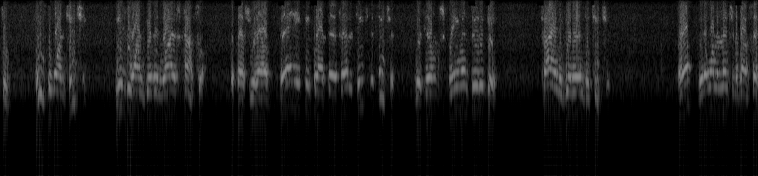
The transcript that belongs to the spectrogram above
student. He's the one teaching. He's the one giving wise counsel. Because you have many people out there trying to teach the teacher with him screaming through the gate, trying to get in to teach you. Well, we don't want to mention about 2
